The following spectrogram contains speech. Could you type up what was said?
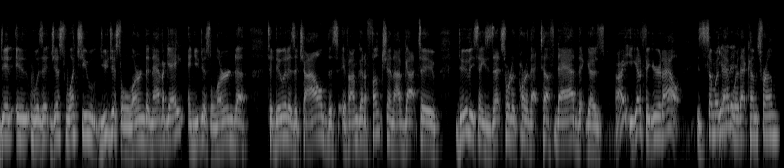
did is, was it just what you you just learned to navigate and you just learned to to do it as a child? This if I'm going to function, I've got to do these things. Is that sort of part of that tough dad that goes, all right, you got to figure it out? Is some of yeah, that, that where that comes from?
